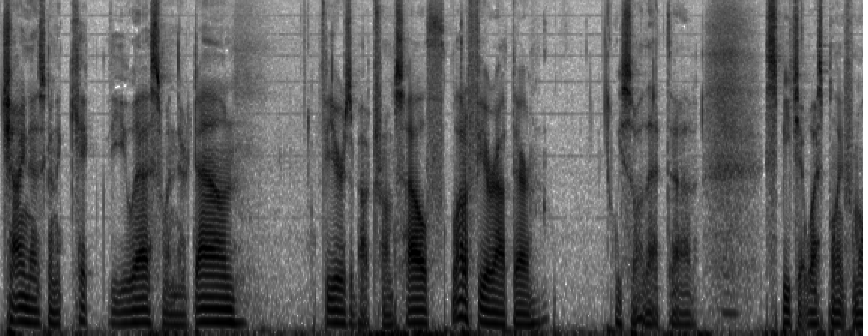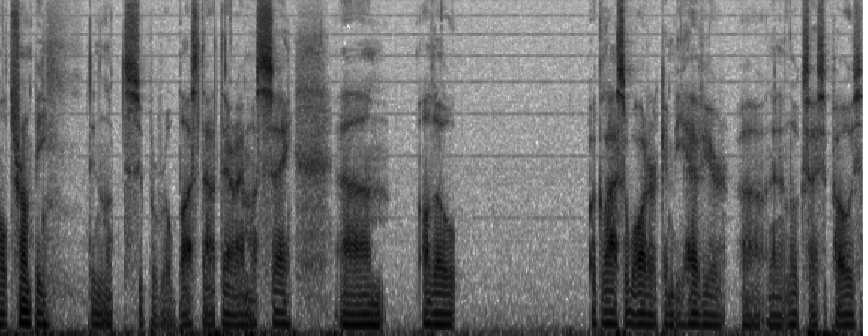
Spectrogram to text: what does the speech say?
china is going to kick the us when they're down fears about trump's health a lot of fear out there. We saw that uh, speech at west point from old trumpy. Didn't look super robust out there i must say. Um, although a glass of water can be heavier uh, than it looks, I suppose.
